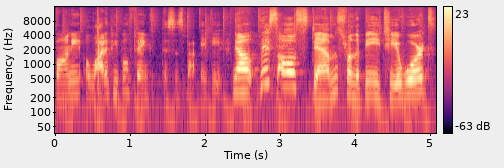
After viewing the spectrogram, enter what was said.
Bonnie, a lot of people think this is about Iggy. Now, this all stems from the BET Awards.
